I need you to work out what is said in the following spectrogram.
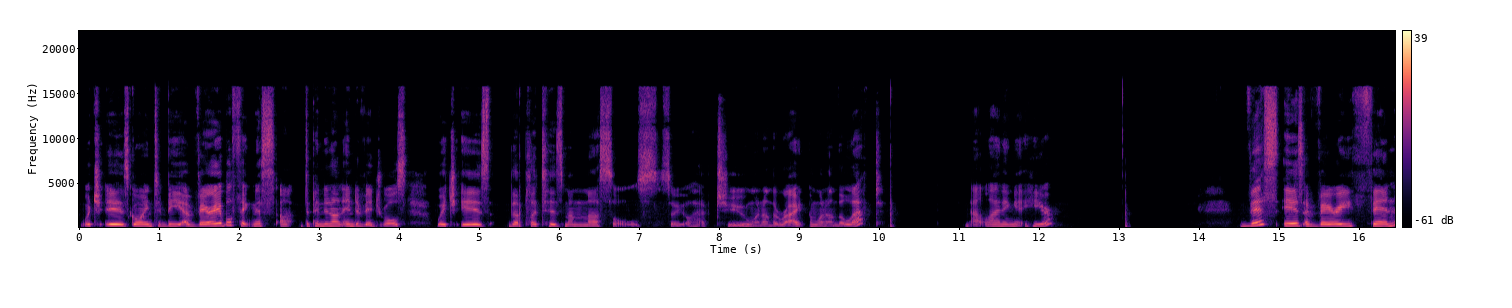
which is going to be a variable thickness uh, dependent on individuals, which is the platysma muscles. So you'll have two, one on the right and one on the left. I'm outlining it here. This is a very thin,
